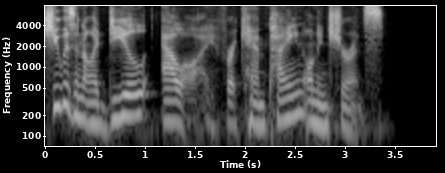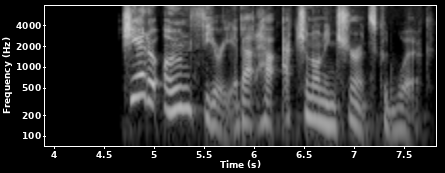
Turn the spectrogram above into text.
She was an ideal ally for a campaign on insurance. She had her own theory about how action on insurance could work.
